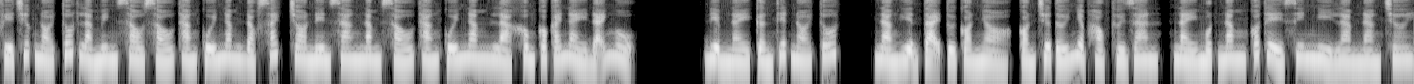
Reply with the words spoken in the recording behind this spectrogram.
phía trước nói tốt là Minh sau 6 tháng cuối năm đọc sách cho nên sang năm 6 tháng cuối năm là không có cái này đãi ngộ. Điểm này cần thiết nói tốt, nàng hiện tại tuổi còn nhỏ, còn chưa tới nhập học thời gian, này một năm có thể xin nghỉ làm nàng chơi.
